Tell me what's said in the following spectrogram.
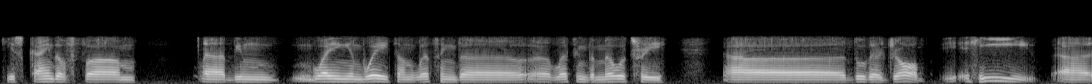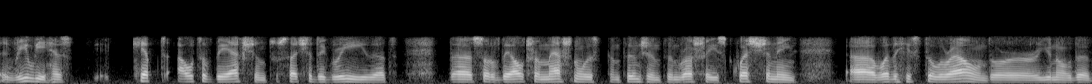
He's kind of um, uh, been laying in wait and letting the uh, letting the military uh, do their job. He uh, really has kept out of the action to such a degree that the sort of the ultra nationalist contingent in Russia is questioning uh, whether he's still around or you know the,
